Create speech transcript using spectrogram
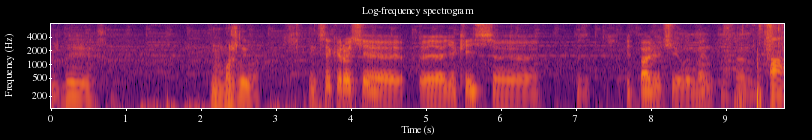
Якби. Ну, можливо. Ну, Це, коротше, е, якийсь е, з- підпалюючий елемент, напевно. А,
